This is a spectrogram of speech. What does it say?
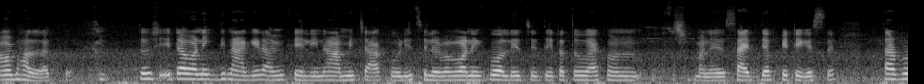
আমার ভালো লাগতো। তো এটা অনেক দিন আগের, আমি ফেলি না, আমি চা করি, ছেলের বাবা অনেক বলে যে এটা তো এখন মানে সাইড দিয়ে ফেটে গেছে। তারপর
